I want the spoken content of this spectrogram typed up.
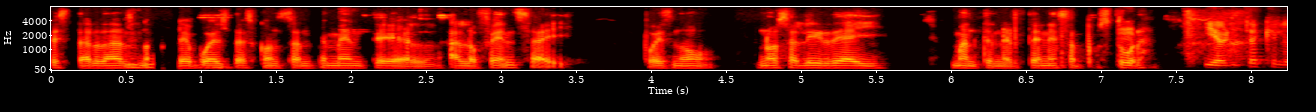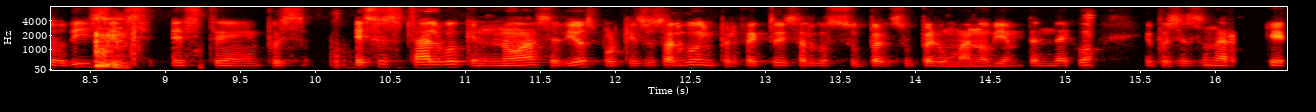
Estar dándole vueltas constantemente al- a la ofensa y pues no, no salir de ahí, mantenerte en esa postura. Y ahorita que lo dices, este, pues eso es algo que no hace Dios, porque eso es algo imperfecto y es algo súper, súper humano, bien pendejo, y pues es un error que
